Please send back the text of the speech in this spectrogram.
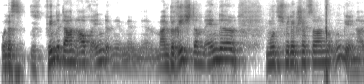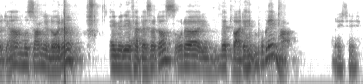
Und das, das, findet dann auch Ende, mein Bericht am Ende muss ich mit der Geschäftsordnung umgehen halt, ja. Muss sagen, Leute, entweder verbessert das oder ihr werdet weiterhin ein Problem haben. Richtig.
